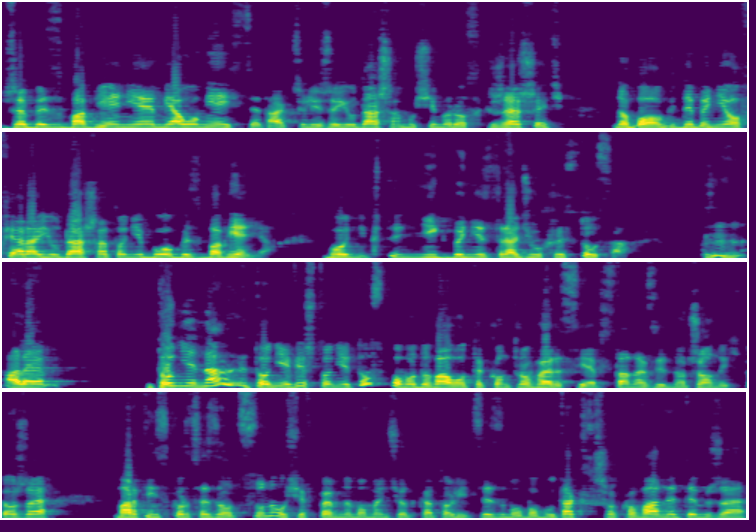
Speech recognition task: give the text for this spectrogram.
żeby zbawienie miało miejsce, tak? Czyli, że Judasza musimy rozgrzeszyć, no bo gdyby nie ofiara Judasza, to nie byłoby zbawienia, bo nikt, nikt by nie zdradził Chrystusa. Ale to nie, to nie, wiesz, to nie to spowodowało te kontrowersje w Stanach Zjednoczonych, to, że Martin Scorsese odsunął się w pewnym momencie od katolicyzmu, bo był tak zszokowany tym, że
